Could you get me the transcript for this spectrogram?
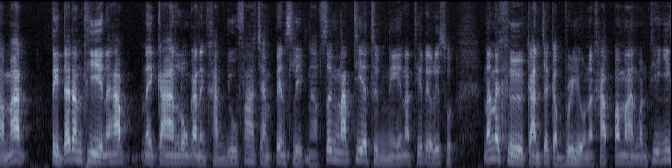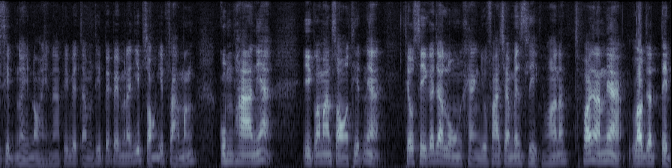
สามารถติดได้ทันทีนะครับในการลงการแข่งขันยูฟาแชมเปี้ยนส์ลีกนะครับซึ่งนัดที่จะถึงนี้นัดที่เร็วที่สุด นั่นก็คือการเจอกับบริลนะครับประมาณวันที่ 20 หน่อยๆนะพี่เบจำวันที่เป๊ะๆมาได้ยี่สิบสองยี่สิบสามมั้งกุมภาเนี้ยอีกประมาณ 2 อาทิตย์เนี่ยเชลซีก็จะลงแข่งยูฟาแชมเปี้ยนส์ลีกเพราะนั้นเพราะฉะนั้นเนี่ยเราจะติด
